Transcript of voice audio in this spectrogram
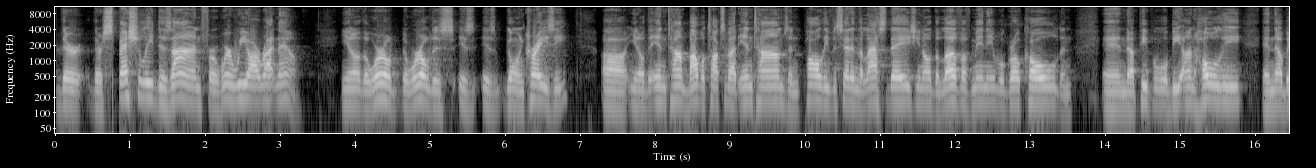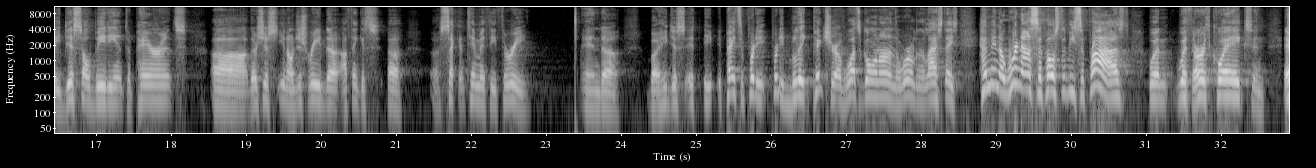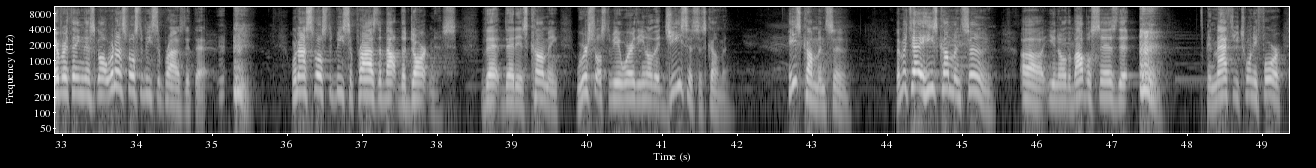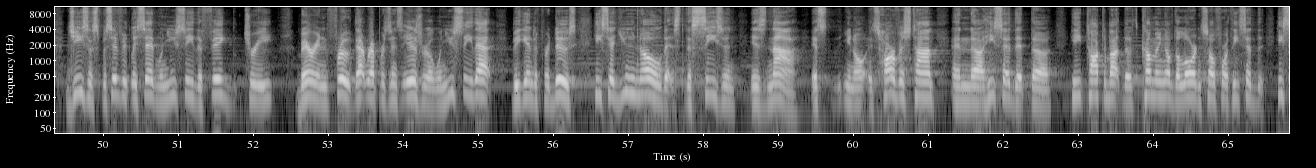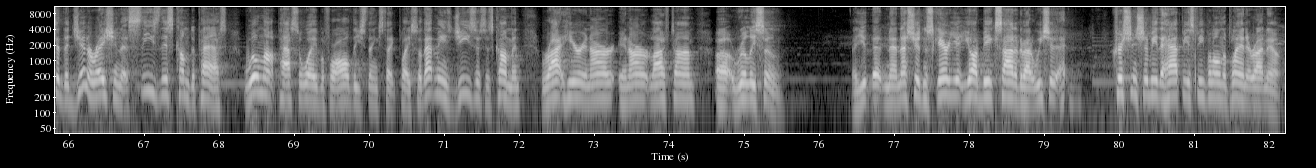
they're, they're specially designed for where we are right now. You know, the world, the world is, is, is going crazy. Uh, you know, the end time, Bible talks about end times, and Paul even said in the last days, you know, the love of many will grow cold, and, and uh, people will be unholy, and they'll be disobedient to parents. Uh, there's just, you know, just read, I think it's uh, 2 uh, Timothy 3. And, uh, but he just, it, it, paints a pretty, pretty bleak picture of what's going on in the world in the last days. How many know we're not supposed to be surprised when, with earthquakes and everything that's going? We're not supposed to be surprised at that. we're not supposed to be surprised about the darkness that, that is coming. We're supposed to be aware that, you know, that Jesus is coming. He's coming soon. Let me tell you, he's coming soon. Uh, you know, the Bible says that in Matthew 24, Jesus specifically said, when you see the fig tree bearing fruit, that represents Israel. When you see that begin to produce, he said, you know that the season is nigh. It's, you know, it's harvest time. And uh, he said that he talked about the coming of the Lord and so forth. He said, that, he said the generation that sees this come to pass will not pass away before all these things take place. So that means Jesus is coming right here in our, in our lifetime uh, really soon. Now, you, that, now, that shouldn't scare you. You ought to be excited about it. We should, Christians should be the happiest people on the planet right now.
